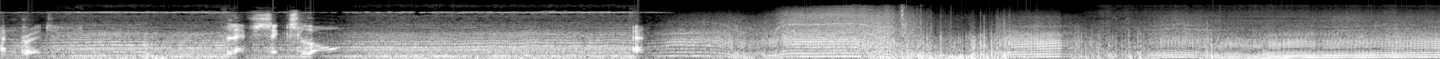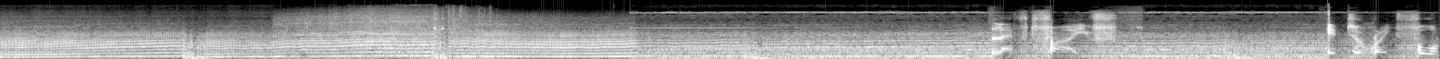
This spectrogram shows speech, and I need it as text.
100. Left 6 long. And left 5. Into right 4.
